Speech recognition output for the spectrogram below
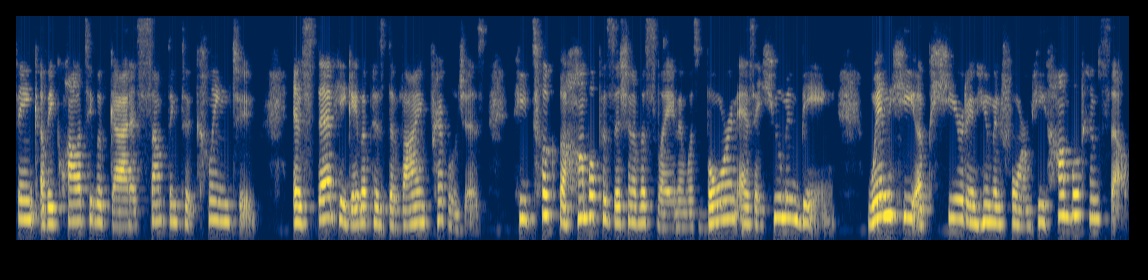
think of equality with God as something to cling to. Instead, he gave up his divine privileges. He took the humble position of a slave and was born as a human being. When he appeared in human form, he humbled himself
